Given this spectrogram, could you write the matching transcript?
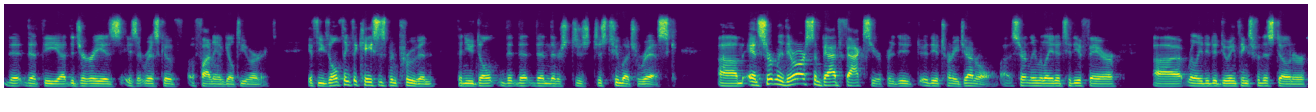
that the uh, the jury is is at risk of, of finding a guilty verdict. If you don't think the case has been proven, then you don't. Then, then there's just just too much risk. Um, and certainly, there are some bad facts here for the the attorney general. Uh, certainly related to the affair, uh, related to doing things for this donor.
